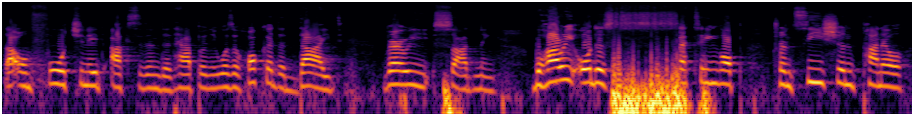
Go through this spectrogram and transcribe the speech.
That unfortunate accident that happened. It was a hawker that died. Very saddening. Buhari orders setting up transition panel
